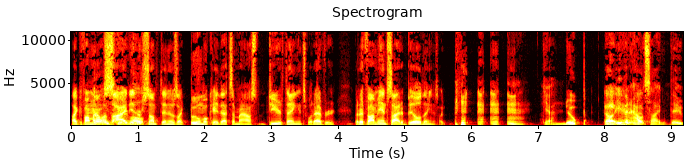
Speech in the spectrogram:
Like if I'm No, I'm outside it or something, it was like, "Boom, okay, that's a mouse. Do your thing. It's whatever." But if I'm inside a building, it's like, Yeah. "Nope." Oh, Ain't even outside, they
